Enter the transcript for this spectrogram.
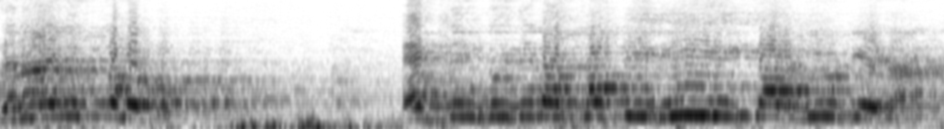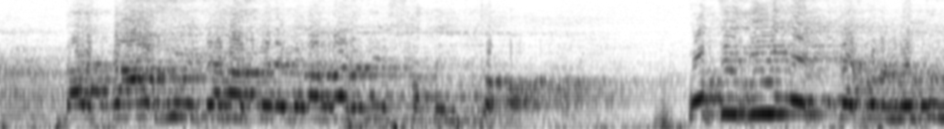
জেনায় লিপ্ত হতো। একদিন দুই দিন প্রতিদিন তার ডিউটি এটা। তার কাজই এটা রাতের বেলা নারীদের সাথে লিপ্ত হওয়া। প্রতিদিন একটা করে নতুন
